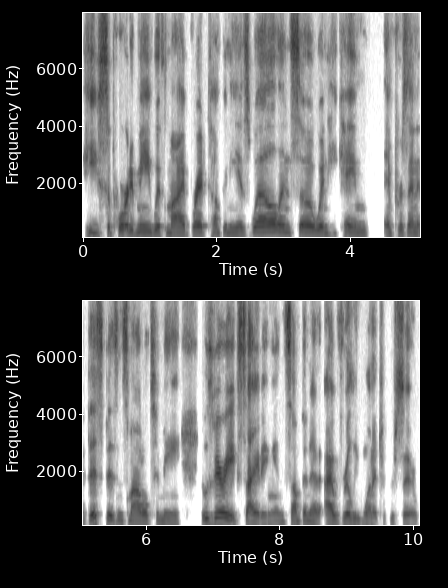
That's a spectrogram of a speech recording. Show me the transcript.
he supported me with my bread company as well. And so when he came and presented this business model to me, it was very exciting and something that I really wanted to pursue.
